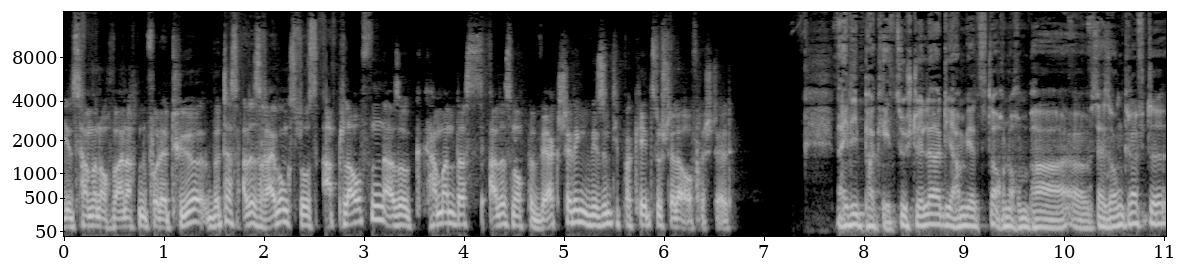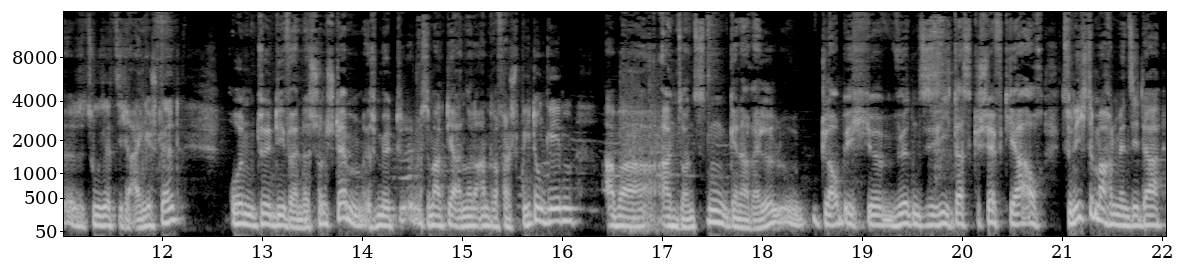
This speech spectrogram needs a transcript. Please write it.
Jetzt haben wir noch Weihnachten vor der Tür. Wird das alles reibungslos ablaufen? Also kann man das alles noch bewerkstelligen? Wie sind die Paketzusteller aufgestellt? Nein, die Paketzusteller, die haben jetzt auch noch ein paar äh, Saisonkräfte äh, zusätzlich eingestellt. Und äh, die werden das schon stemmen. Es, mit, es mag die eine oder andere Verspätung geben, aber ansonsten generell, glaube ich, äh, würden sie sich das Geschäft ja auch zunichte machen, wenn sie da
